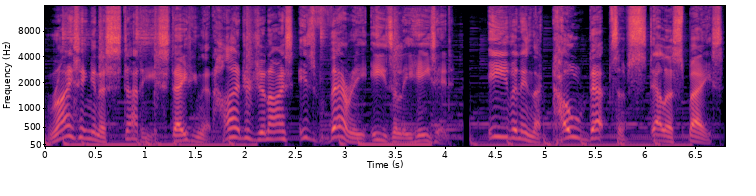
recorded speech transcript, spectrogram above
writing in a study stating that hydrogen ice is very easily heated, even in the cold depths of stellar space,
